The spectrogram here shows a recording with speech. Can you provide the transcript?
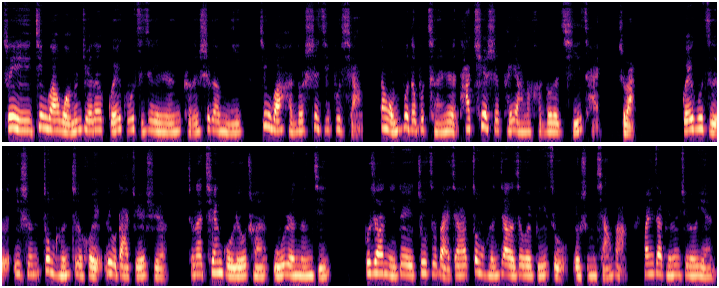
所以，尽管我们觉得鬼谷子这个人可能是个谜，尽管很多事迹不详，但我们不得不承认，他确实培养了很多的奇才，是吧？鬼谷子一生纵横智慧，六大绝学成了千古流传，无人能及。不知道你对诸子百家纵横家的这位鼻祖有什么想法？欢迎在评论区留言。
